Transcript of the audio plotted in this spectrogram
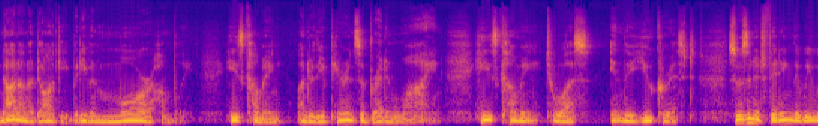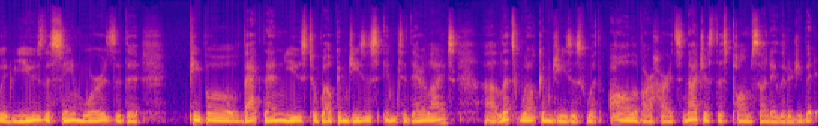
not on a donkey, but even more humbly. He's coming under the appearance of bread and wine. He's coming to us in the Eucharist. So, isn't it fitting that we would use the same words that the people back then used to welcome Jesus into their lives? Uh, let's welcome Jesus with all of our hearts, not just this Palm Sunday liturgy, but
